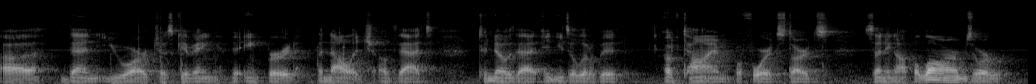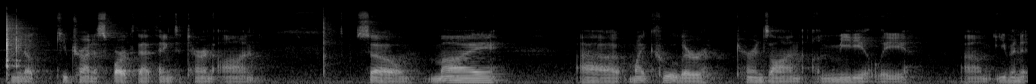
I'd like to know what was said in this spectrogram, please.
uh, then you are just giving the Inkbird the knowledge of that to know that it needs a little bit of time before it starts sending off alarms or you know keep trying to spark that thing to turn on. So my uh, my cooler turns on immediately, um, even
